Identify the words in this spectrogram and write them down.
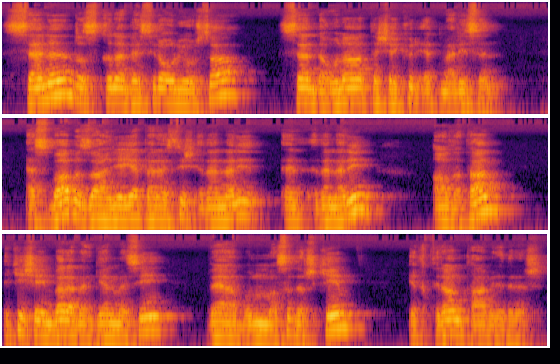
senin rızkına vesile oluyorsa sen de ona teşekkür etmelisin. Esbab-ı zahiriyeye perestiş edenleri edenleri aldatan iki şeyin beraber gelmesi veya bulunmasıdır ki iktiran tabir edilir.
